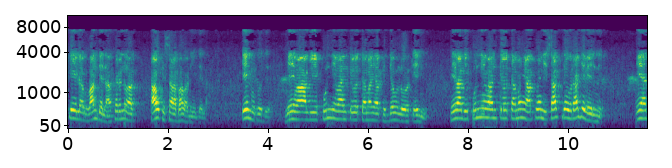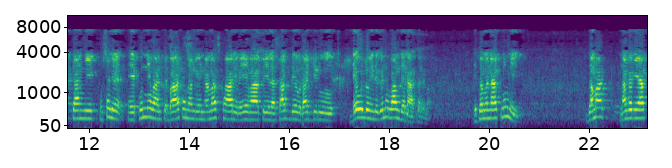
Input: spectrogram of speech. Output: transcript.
කියලා වන්දනා කරනවා තවතිසා භවණීදලා. ඒ මොකද මේ වාගේ පුණ්‍යවන්තයෝ තමයි අපි දෙව්ලොවට එන්නේ. මේ වාගේ පුණ්‍යවන්තයෝ තමයි අපේ සත්දෝ රජ වෙන්නේ. මේ අත්ංගේ කුසල ඒ පුණ්‍යවන්ත බාතමගේ নমස්කාර වේවා කියලා සද්දෝ රජ්ජුරු දෙව්ලොව ඉඳගෙන වන්දනා කරනවා. එපමණක් නෙමෙයි. ගමක් නගරයක්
